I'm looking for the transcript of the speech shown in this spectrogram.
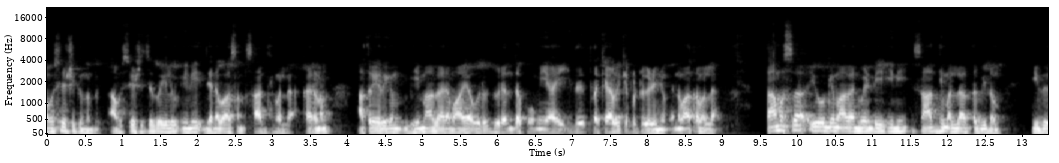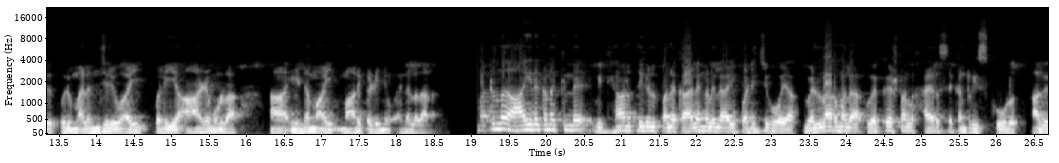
അവശേഷിക്കുന്നുണ്ട്. അവശേഷിച്ചവയിലും ഇനി ജനവാസം സാധ്യമല്ല. കാരണം അത്രയധികം ഭീമാകാരമായ ഒരു ദുരന്ത ഭൂമിയായി ഇത് പ്രഖ്യാപിക്കപ്പെട്ടു കഴിഞ്ഞു എന്ന് മാത്രമല്ല താമസയോഗ്യമാകാൻ വേണ്ടി ഇനി സാധ്യമല്ലാത്ത വിധം ഇത് ഒരു മലഞ്ചെരുവായി വലിയ ആഴമുള്ള ഇടമായി മാറിക്കഴിഞ്ഞു എന്നുള്ളതാണ്. മറ്റൊന്ന് ആയിരക്കണക്കിന് വിദ്യാർത്ഥികൾ പല കാലങ്ങളിലായി പഠിച്ചുപോയ Vellarmala vocational higher secondary school അത്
